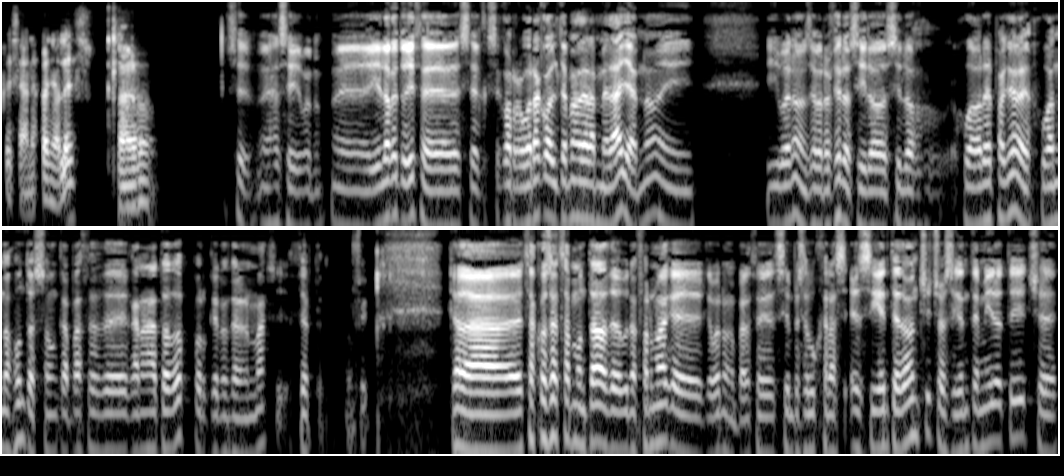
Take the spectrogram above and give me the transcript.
que sean españoles. Claro. Sí, es así, bueno. Eh, y es lo que tú dices, se, se, corrobora con el tema de las medallas, ¿no? Y, y bueno, se me refiero, si los, si los jugadores españoles jugando juntos son capaces de ganar a todos, ¿por qué no tener más? Sí, cierto. En fin. Cada, estas cosas están montadas de una forma que, que bueno, me parece siempre se busca el siguiente Doncic o el siguiente Mirotic. Eh,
